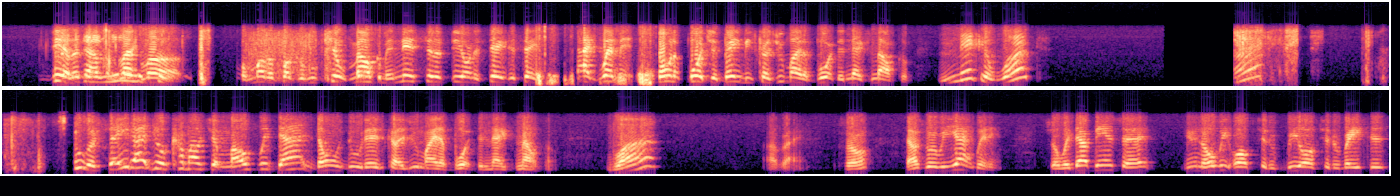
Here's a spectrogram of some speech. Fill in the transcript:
yeah, let's have And some black want love. A motherfucker who killed Malcolm and then sit up there on the stage and say, black women, don't abort your babies because you might abort the next Malcolm. Nigga, what? Huh? You would say that? You'll come out your mouth with that? Don't do this because you might abort the next Malcolm. What? All right. So that's where we at with it. So with that being said, you know, we off to the we off to the races.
